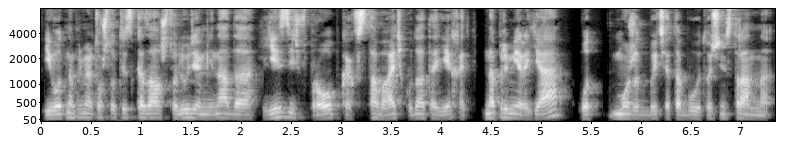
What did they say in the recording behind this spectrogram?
И вот, например, то, что ты сказал, что людям не надо ездить в пробках, вставать, куда-то ехать. Например, я, вот, может быть, это будет очень странно,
